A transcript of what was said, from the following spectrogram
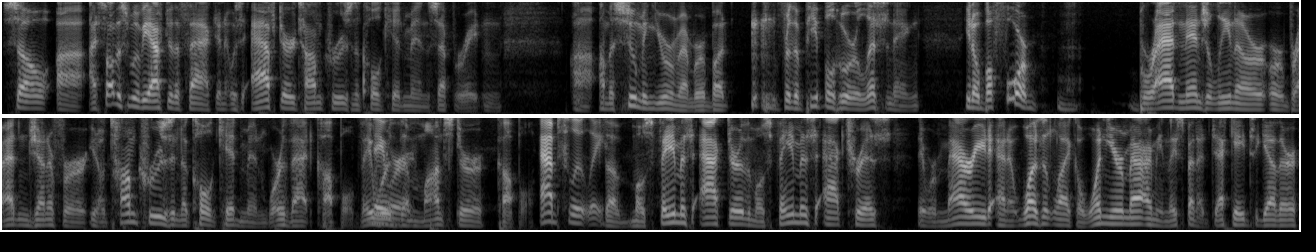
So uh, I saw this movie after the fact, and it was after Tom Cruise and Nicole Kidman separate. And uh, I'm assuming you remember, but for the people who are listening, you know, before Brad and Angelina or, or Brad and Jennifer, you know, Tom Cruise and Nicole Kidman were that couple. They, They were, were. the monster couple. absolutely. The most famous actor, the most famous actress. They were married, and it wasn't like a one year marriage. I mean, they spent a decade together.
